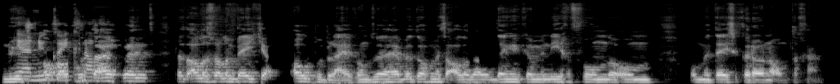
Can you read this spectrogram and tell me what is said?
Nu ja, je overtuigd bent dat alles wel een beetje open blijft. Want we hebben toch met z'n allen wel, denk ik, een manier gevonden om, om met deze corona om te gaan.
